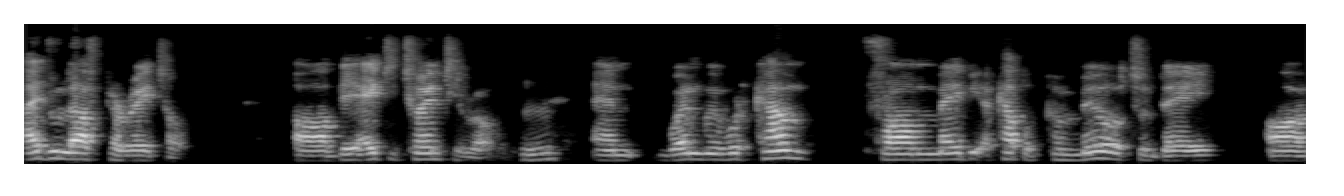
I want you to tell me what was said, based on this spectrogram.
I do love Pareto, uh, the 80 20 rule. Mm-hmm. And when we would come from maybe a couple per mil today uh,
